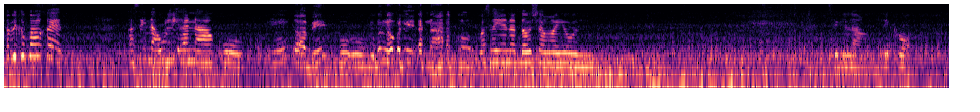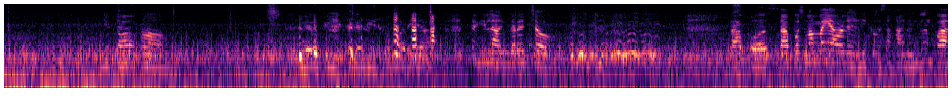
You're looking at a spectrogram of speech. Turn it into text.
Sabi ko, bakit? Kasi naulian na ako. Hmm, sabi? Oo. Naulian na ako. Masaya na daw siya ngayon. Sige lang, liko. Dito, Oh. mayroon yung taga dito, Maria. Sige lang, diretso. Tapos, Tapos mamaya ulit, liko sa kanan. Dun pa.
